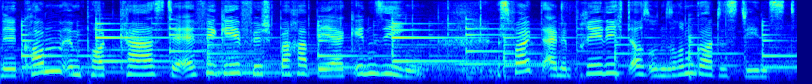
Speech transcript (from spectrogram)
Willkommen im Podcast der FEG Fischbacher Berg in Siegen. Es folgt eine Predigt aus unserem Gottesdienst.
